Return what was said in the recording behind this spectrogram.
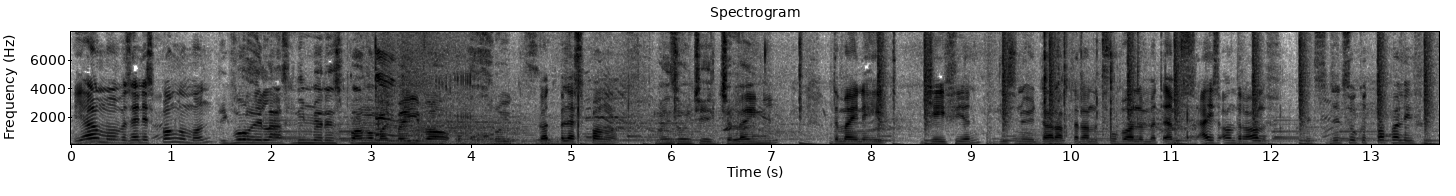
Ja man, we zijn in Spangen man. Ik woon helaas niet meer in Spangen, maar ik ben hier wel opgegroeid. God bless Spangen. Mijn zoontje heet Jelani. De mijne heet Javian. Die is nu daarachter aan het voetballen met Ems. Hij is anderhalf. Dit, is, dit is ook het papa-leven.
